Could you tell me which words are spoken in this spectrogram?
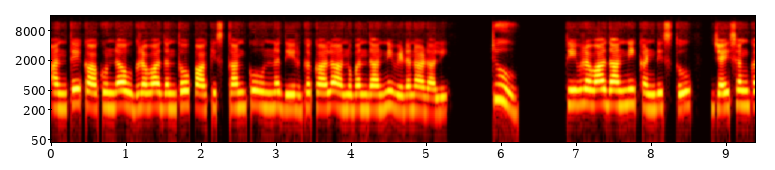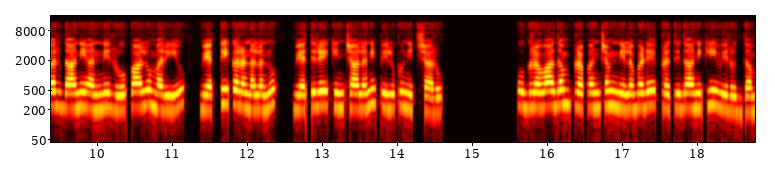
అంతేకాకుండా ఉగ్రవాదంతో పాకిస్తాన్కు ఉన్న దీర్ఘకాల అనుబంధాన్ని విడనాడాలి. టూ. తీవ్రవాదాన్ని ఖండిస్తూ జైశంకర్ దాని అన్ని రూపాలు మరియు వ్యక్తీకరణలను వ్యతిరేకించాలని పిలుపునిచ్చారు. ఉగ్రవాదం ప్రపంచం నిలబడే ప్రతిదానికి విరుద్ధం.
